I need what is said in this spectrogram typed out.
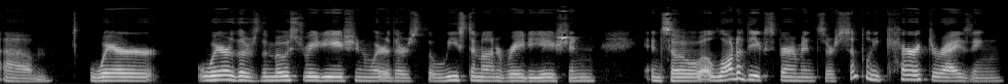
um, where where there's the most radiation, where there's the least amount of radiation. And so a lot of the experiments are simply characterizing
